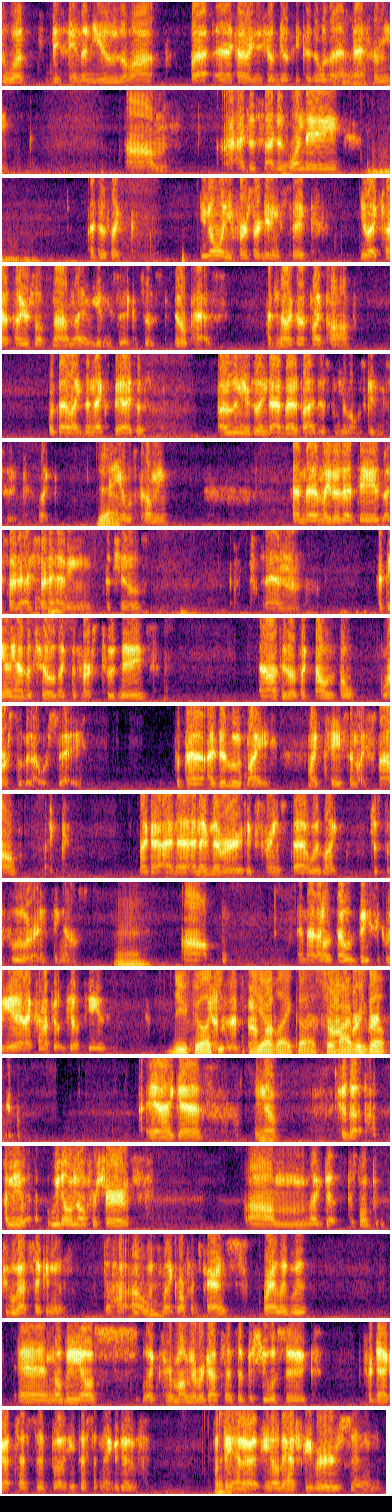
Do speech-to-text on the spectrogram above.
to what they say in the news a lot. But and it kind of makes me feel guilty because it wasn't as bad for me. Um, I, just I just one day I just like you know when you first start getting sick, you like try to tell yourself, "Nah, I'm not even getting sick. It's just it'll pass." I just had like a slight cough, but then like the next day, I just I wasn't even feeling that bad, but I just knew I was getting sick. Like I knew it was coming. And then later that day, I started I started having the chills, and I think I had the chills like the first two days. And honestly, that was like that was the worst of it. I would say. But then I did lose my my taste and my smell. Like like I and, and I've never experienced that with like just the flu or anything else. Mhm. Um, and that, that was that was basically it. And I kind of feel guilty. Do you feel like you, it's you have like uh, survivor's guilt? Yeah, I guess you know, because uh, I mean, we don't know for sure if um like the cause people got sick in the, uh, with my girlfriend's parents where I live with, and nobody else like her mom never got tested, but she was sick. Her dad got tested, but he tested negative. But they had a you know they had fevers and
